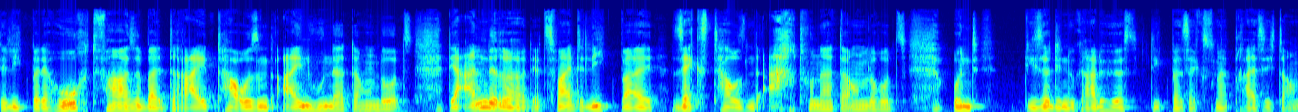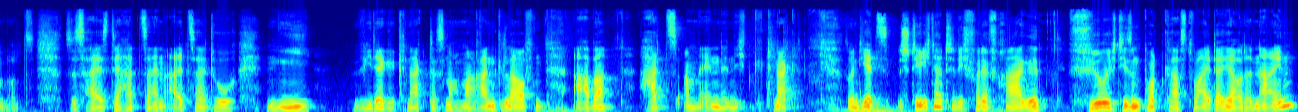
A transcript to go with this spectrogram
der liegt bei der Hochphase bei 3100 Downloads. Der andere, der zweite, liegt bei 6800 Downloads. Und dieser, den du gerade hörst, liegt bei 630 Downloads. Das heißt, er hat seinen Allzeithoch nie wieder geknackt, ist nochmal rangelaufen, aber hat es am Ende nicht geknackt. So, und jetzt stehe ich natürlich vor der Frage, führe ich diesen Podcast weiter, ja oder nein?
